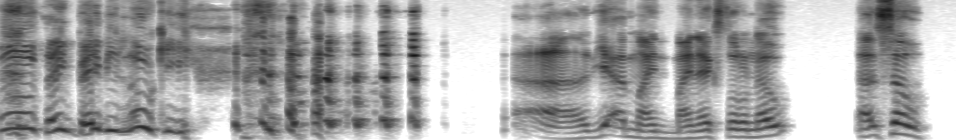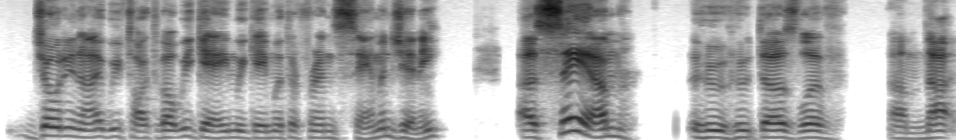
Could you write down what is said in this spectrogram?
oh, thank baby Loki. uh, yeah, my my next little note. Uh, so Jody and I, we've talked about we game. We game with our friends Sam and Jenny. Uh, Sam, who who does live um, not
